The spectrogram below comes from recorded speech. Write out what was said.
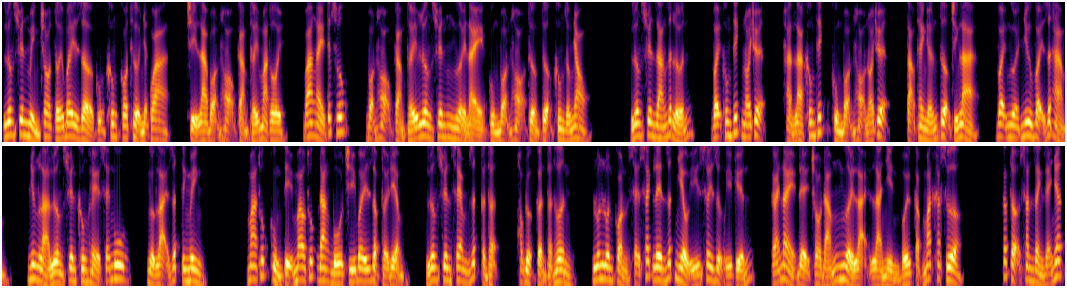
lương xuyên mình cho tới bây giờ cũng không có thừa nhận qua chỉ là bọn họ cảm thấy mà thôi ba ngày tiếp xúc, bọn họ cảm thấy lương xuyên người này cùng bọn họ tưởng tượng không giống nhau. Lương xuyên dáng rất lớn, vậy không thích nói chuyện, hẳn là không thích cùng bọn họ nói chuyện, tạo thành ấn tượng chính là, vậy người như vậy rất hàm, nhưng là lương xuyên không hề sẽ ngu, ngược lại rất tinh minh. Ma thúc cùng tị mao thúc đang bố trí bấy dập thời điểm, lương xuyên xem rất cẩn thận, học được cẩn thận hơn, luôn luôn còn sẽ sách lên rất nhiều ý xây dựng ý kiến, cái này để cho đám người lại là nhìn với cặp mắt khác xưa các thợ săn rành rẽ nhất,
